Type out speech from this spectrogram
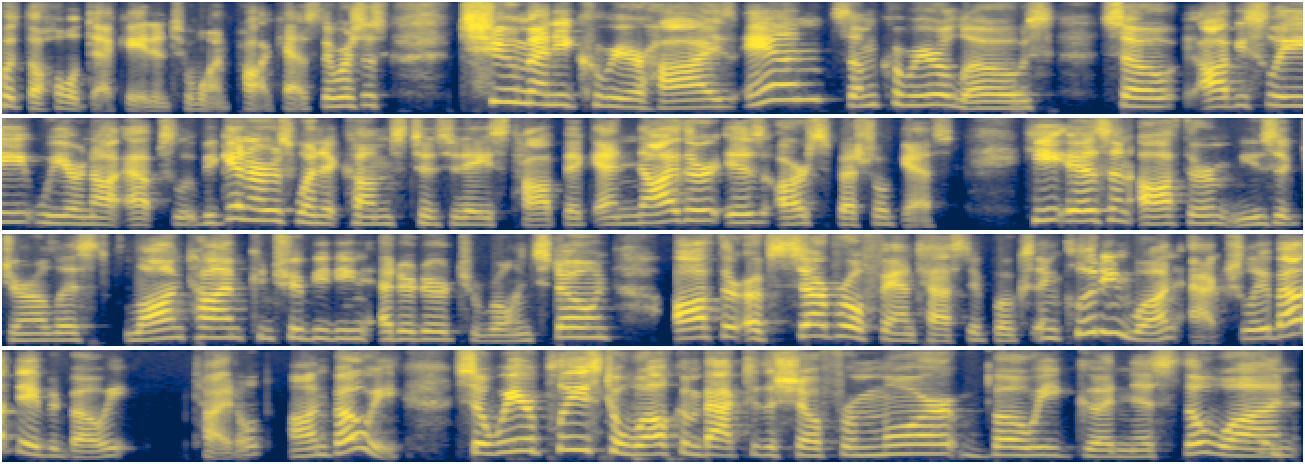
put the whole decade into one podcast. There was just too many career highs and some career lows. So obviously, we are not absolute beginners when it comes to today's topic, and neither is our special guest. He is an author, music journalist, longtime contributing editor to Rolling Stone, author of several fantastic books, including one actually about David Bowie titled On Bowie. So we are pleased to welcome back to the show for more Bowie goodness, the one,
